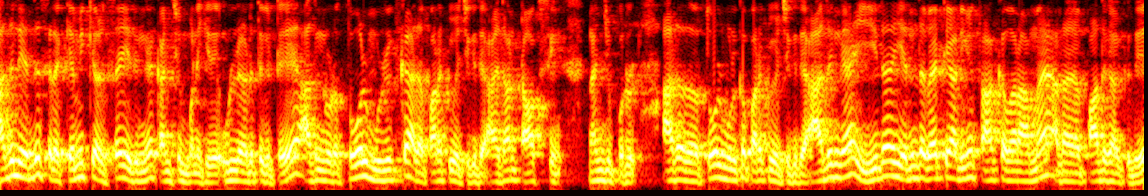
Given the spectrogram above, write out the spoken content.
அதுலேருந்து சில கெமிக்கல்ஸை இதுங்க கன்சியூம் பண்ணிக்குது. உள்ளே எடுத்துக்கிட்டு அதுங்களோட தோல் முழுக்க அதை பரப்பி வச்சுக்குது. அதுதான் டாக்ஸின் நஞ்சு பொருள். அதை அதை தோல் முழுக்க பரப்பி வச்சுக்குது. அதுங்க இதை எந்த வேட்டையாடியும் தாக்க வராமல் அதை பாதுகாக்குது.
